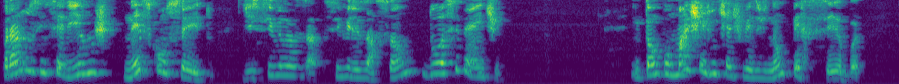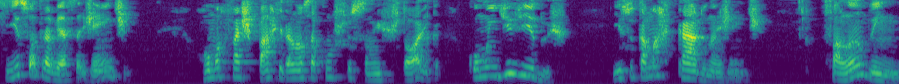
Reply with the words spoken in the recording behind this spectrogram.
para nos inserirmos nesse conceito de civiliza civilização do Ocidente. Então, por mais que a gente às vezes não perceba que isso atravessa a gente, Roma faz parte da nossa construção histórica como indivíduos. Isso está marcado na gente. Falando em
